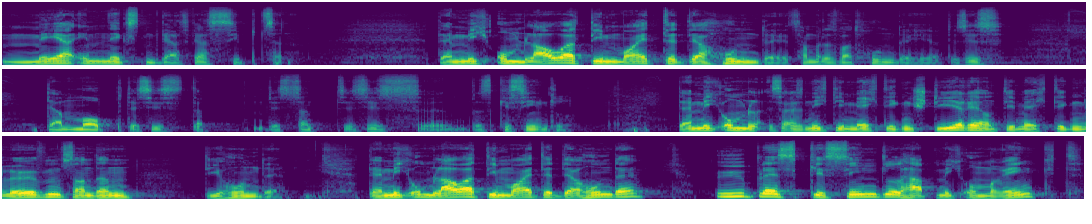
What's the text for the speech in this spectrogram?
mehr im nächsten Vers, Vers 17. Denn mich umlauert die Meute der Hunde. Jetzt haben wir das Wort Hunde hier. Das ist der Mob, das ist, der, das, das, ist äh, das Gesindel. Der mich um, also nicht die mächtigen Stiere und die mächtigen Löwen, sondern die Hunde. Der mich umlauert die Meute der Hunde. Übles Gesindel hat mich umringt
